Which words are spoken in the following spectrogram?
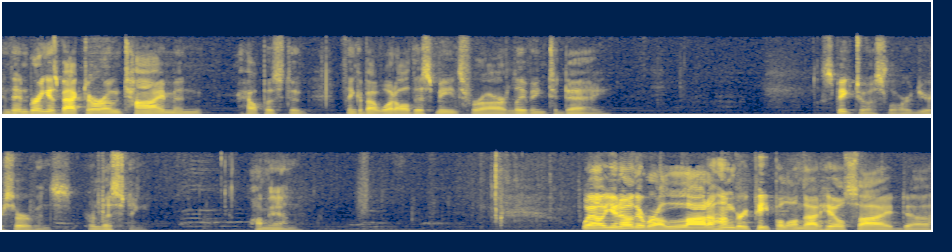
And then bring us back to our own time and help us to think about what all this means for our living today. Speak to us, Lord. Your servants are listening. Amen. Well, you know, there were a lot of hungry people on that hillside uh,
